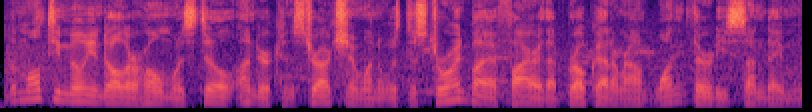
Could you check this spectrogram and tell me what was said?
The multi-million dollar home was still under construction when it was destroyed by a fire that broke out around 1.30 Sunday morning.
